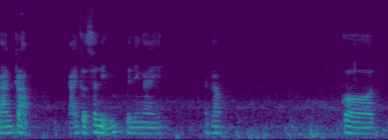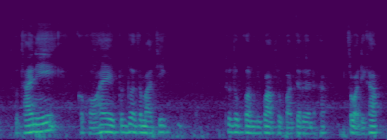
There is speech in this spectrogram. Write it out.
การกลับการเกิดสนิมเป็นยังไงนะครับ ก็สุดท้ายนี้ก็ขอให้เพื่อนๆสมาชิกทุกๆคนมีความสุขความเจริญนะครับ สวัสดีครับ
